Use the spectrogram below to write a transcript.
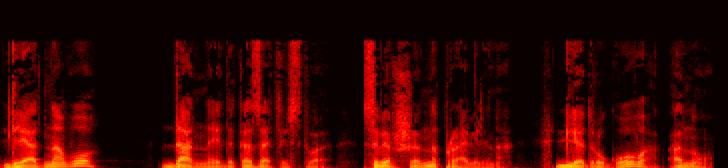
Для одного данное доказательство совершенно правильно, для другого оно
